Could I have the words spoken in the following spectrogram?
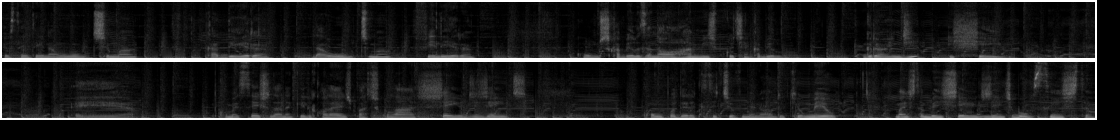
Eu sentei na última cadeira da última fileira, com os cabelos enormes, porque eu tinha cabelo grande e cheio. É, comecei a estudar naquele colégio particular cheio de gente com um poder aquisitivo melhor do que o meu, mas também cheio de gente bolsista,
